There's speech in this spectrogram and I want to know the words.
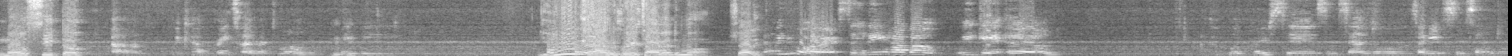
No cito. Um, we can have a great time at the mall. Maybe. You can have a great time at the mall, Shawty. No, you are, Cindy. How about we get um, a couple of purses and sandals? I need some sandals.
